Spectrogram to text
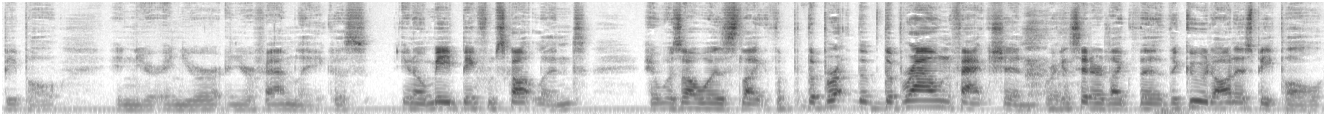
people in your in your in your family because you know me being from Scotland it was always like the the the, the Brown faction were considered like the, the good honest people,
